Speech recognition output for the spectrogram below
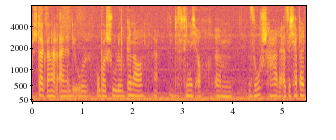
steigt dann halt ein in die Ober Oberschule. Genau. Ja. Das finde ich auch ähm, so schade. Also ich habe halt,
